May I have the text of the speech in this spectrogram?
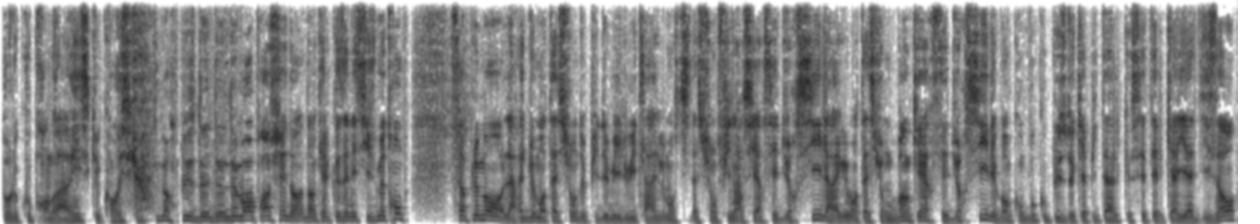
pour le coup prendre un risque qu'on risque en plus de, de, de me reprocher dans, dans, quelques années si je me trompe. Simplement, la réglementation depuis 2008, la réglementation financière s'est durcie, la réglementation bancaire s'est durcie. Les banques ont beaucoup plus de capital que c'était le cas il y a 10 ans.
